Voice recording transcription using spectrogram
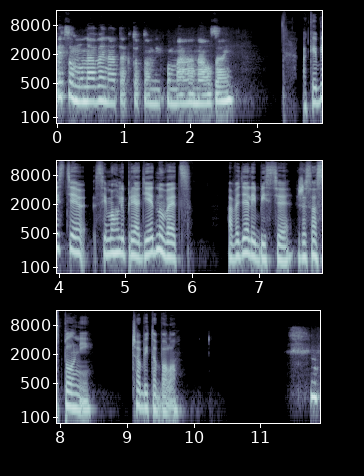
Keď som unavená, tak toto mi pomáha naozaj. A keby ste si mohli prijať jednu vec, a vedeli by ste, že sa splní, čo by to bolo?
